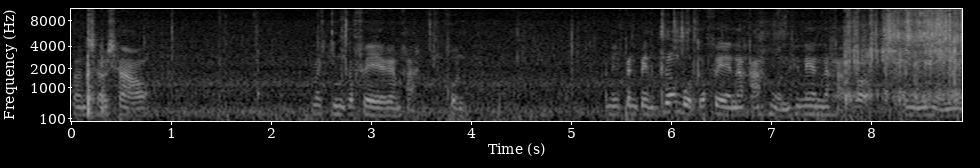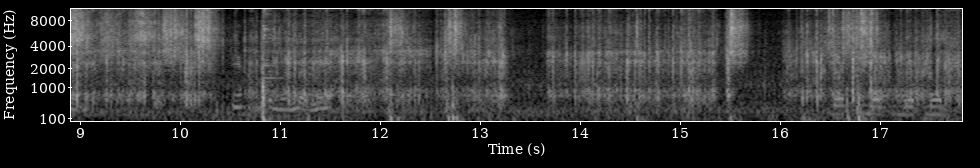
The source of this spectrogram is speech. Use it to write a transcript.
ตอนเช้าเช้ามากินกาแฟกันค่ะทุกคน อันนี้เป็นเป็นเครื่องบดกาแฟนะคะ หมุนให้แน่นนะคะ ก็หมุนหมุนหมุนนี่ค่ะมันจะหมุนแบบนี้ บดบ ดบดไป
